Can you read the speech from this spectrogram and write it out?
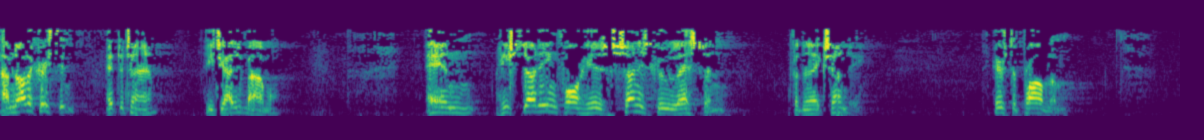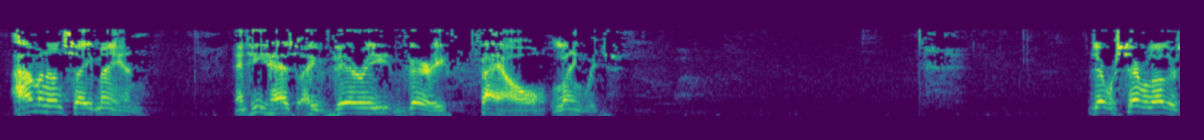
I'm not a Christian at the time. He's got his Bible. And he's studying for his Sunday school lesson for the next Sunday. Here's the problem I'm an unsaved man, and he has a very, very foul language. There were several others.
